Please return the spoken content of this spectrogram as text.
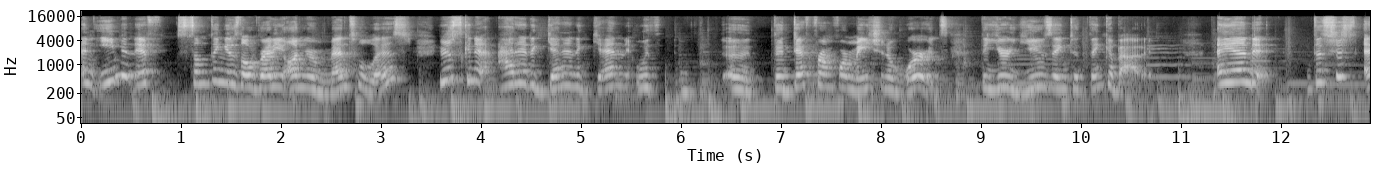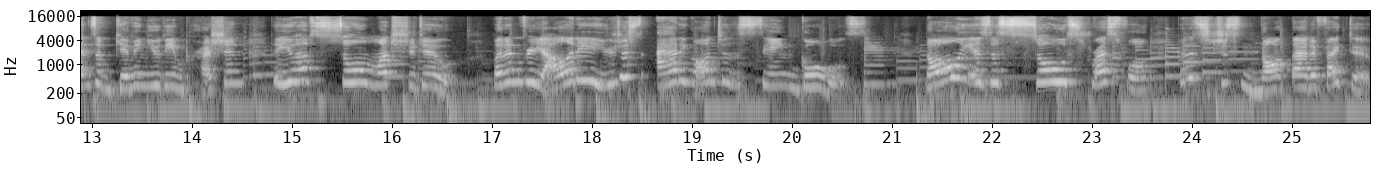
And even if something is already on your mental list, you're just gonna add it again and again with uh, the different formation of words that you're using to think about it. And this just ends up giving you the impression that you have so much to do. But in reality, you're just adding on to the same goals. Not only is this so stressful, but it's just not that effective.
